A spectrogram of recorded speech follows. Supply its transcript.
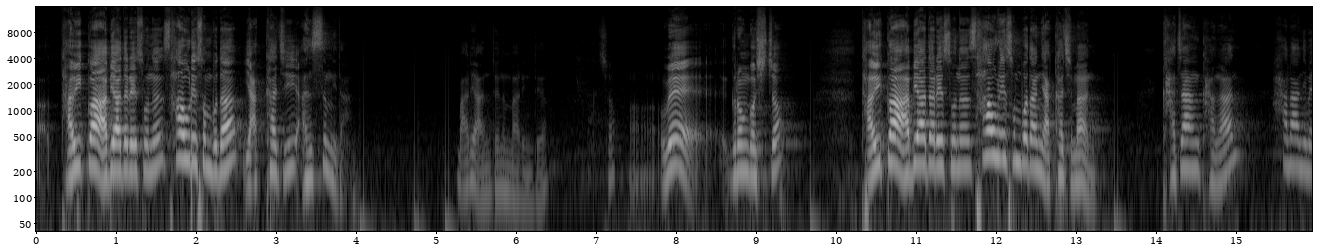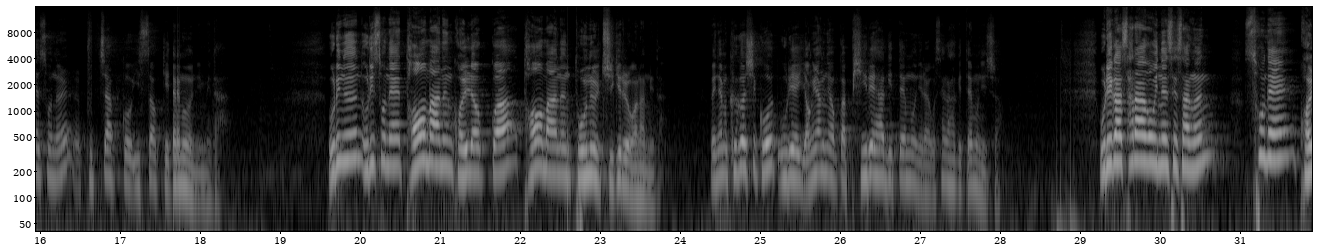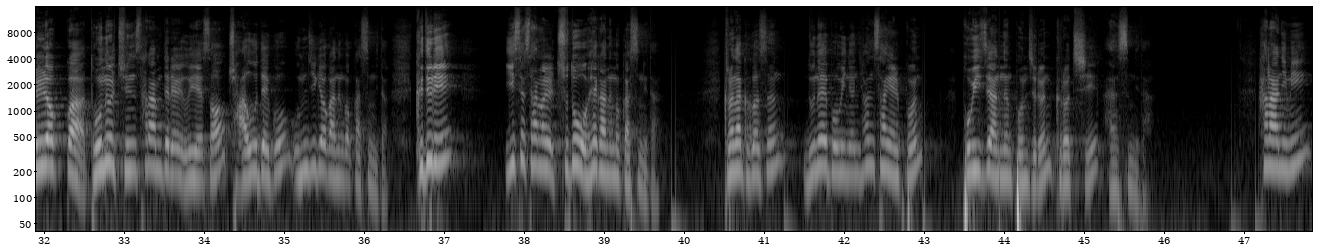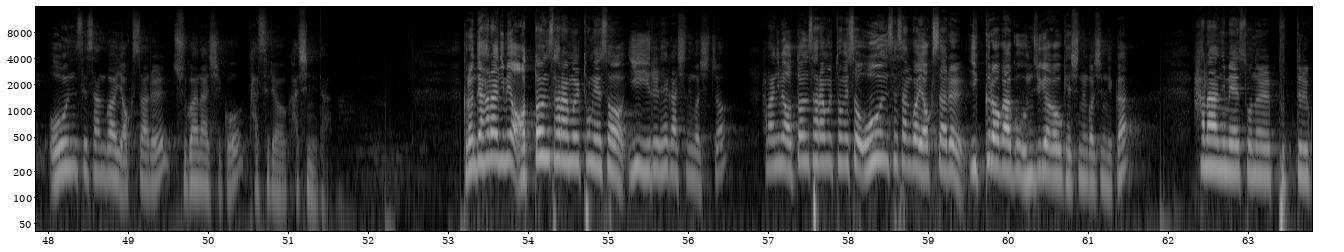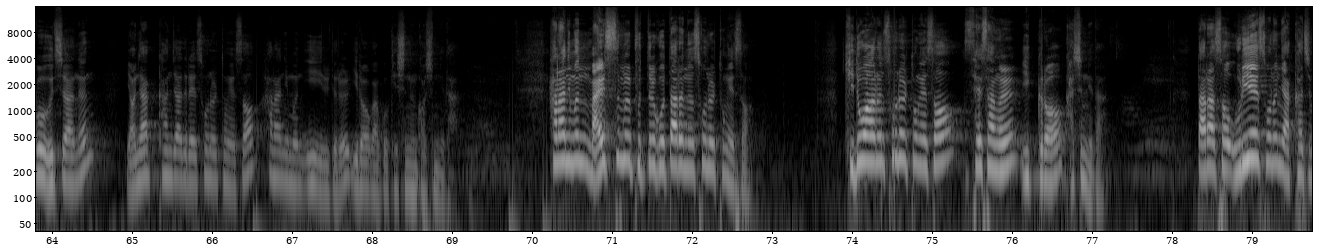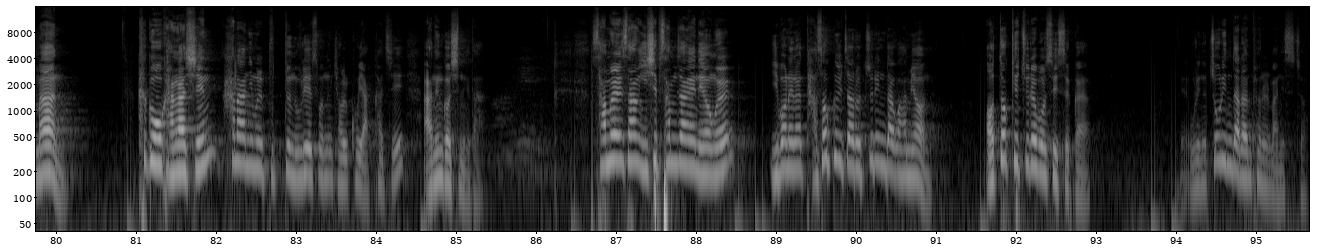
어, 다윗과 아비아달의 손은 사울의 손보다 약하지 않습니다. 말이 안 되는 말인데요. 그렇죠? 어, 왜 그런 것이죠? 다윗과 아비아달의 손은 사울의 손보다는 약하지만 가장 강한 하나님의 손을 붙잡고 있었기 때문입니다. 우리는 우리 손에 더 많은 권력과 더 많은 돈을 쥐기를 원합니다. 왜냐하면 그것이 곧 우리의 영향력과 비례하기 때문이라고 생각하기 때문이죠. 우리가 살아가고 있는 세상은 손에 권력과 돈을 쥔 사람들에 의해서 좌우되고 움직여가는 것 같습니다. 그들이 이 세상을 주도해가는 것 같습니다. 그러나 그것은 눈에 보이는 현상일 뿐 보이지 않는 본질은 그렇지 않습니다. 하나님이 온 세상과 역사를 주관하시고 다스려 가십니다. 그런데 하나님이 어떤 사람을 통해서 이 일을 해 가시는 것이죠? 하나님이 어떤 사람을 통해서 온 세상과 역사를 이끌어가고 움직여가고 계시는 것입니까? 하나님의 손을 붙들고 의지하는 연약한 자들의 손을 통해서 하나님은 이 일들을 이뤄가고 계시는 것입니다. 하나님은 말씀을 붙들고 따르는 손을 통해서 기도하는 손을 통해서 세상을 이끌어 가십니다. 따라서 우리의 손은 약하지만 크고 강하신 하나님을 붙든 우리의 손은 결코 약하지 않은 것입니다. 사무엘상 23장의 내용을 이번에는 다섯 글자로 줄인다고 하면 어떻게 줄여볼 수 있을까요? 네, 우리는 쪼린다라는 표현을 많이 쓰죠.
